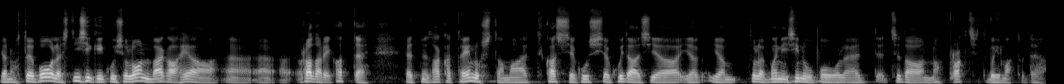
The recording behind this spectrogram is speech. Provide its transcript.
ja noh, tõepoolest isegi kui sul on väga hea äh, äh, radarikate, et nüüd hakata ennustama, et kas ja kus ja kuidas ja, ja, ja tuleb mõni sinu poole, et, et seda on noh, praktiliselt võimatu teha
